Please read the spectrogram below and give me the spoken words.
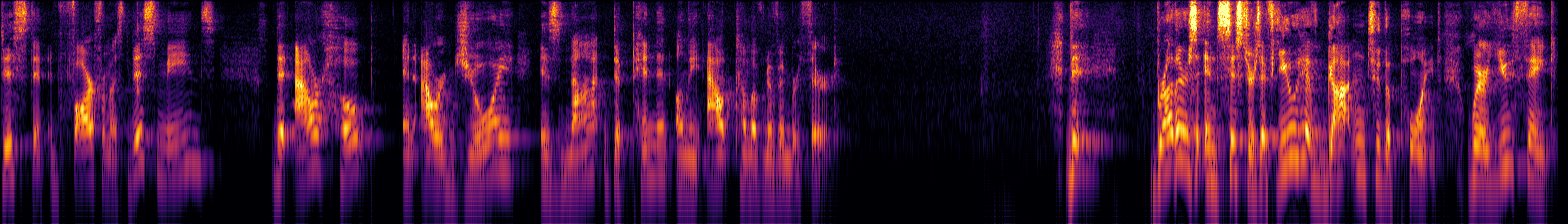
distant and far from us. This means that our hope and our joy is not dependent on the outcome of November 3rd. That, brothers and sisters, if you have gotten to the point where you think,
